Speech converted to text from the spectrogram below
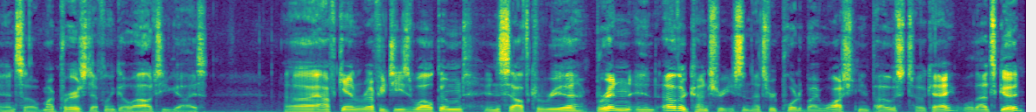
And so my prayers definitely go out to you guys. Uh, Afghan refugees welcomed in South Korea, Britain, and other countries, and that's reported by Washington Post. Okay, well that's good.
